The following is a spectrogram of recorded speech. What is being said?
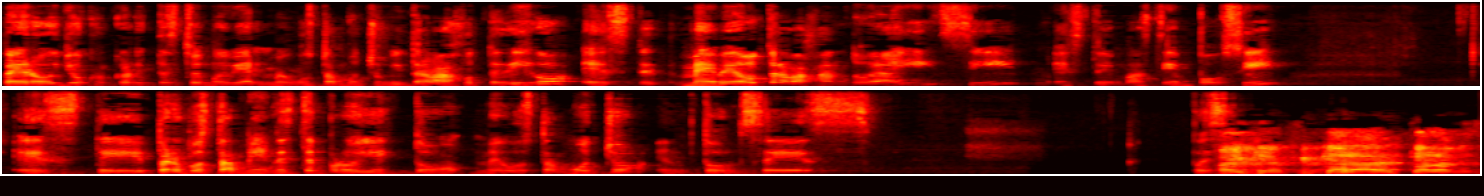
Pero yo creo que ahorita estoy muy bien, me gusta mucho mi trabajo, te digo, este, me veo trabajando ahí, sí, este, más tiempo, sí. Este, pero pues también este proyecto me gusta mucho, entonces, pues. creo que cada, cada vez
